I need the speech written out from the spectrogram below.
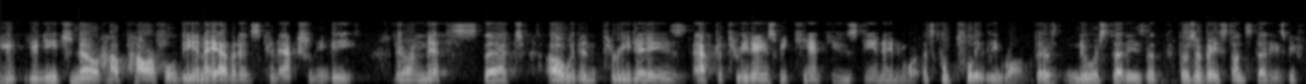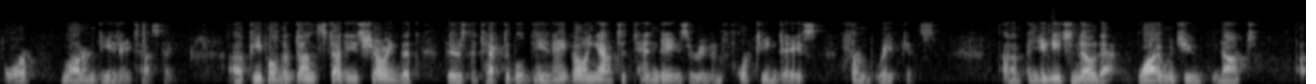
you, you need to know how powerful DNA evidence can actually be. There are myths that, oh, within three days, after three days, we can't use DNA anymore. That's completely wrong. There's newer studies that, those are based on studies before modern DNA testing. Uh, people have done studies showing that there's detectable DNA going out to 10 days or even 14 days from rape kits. Uh, and you need to know that. Why would you not uh,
